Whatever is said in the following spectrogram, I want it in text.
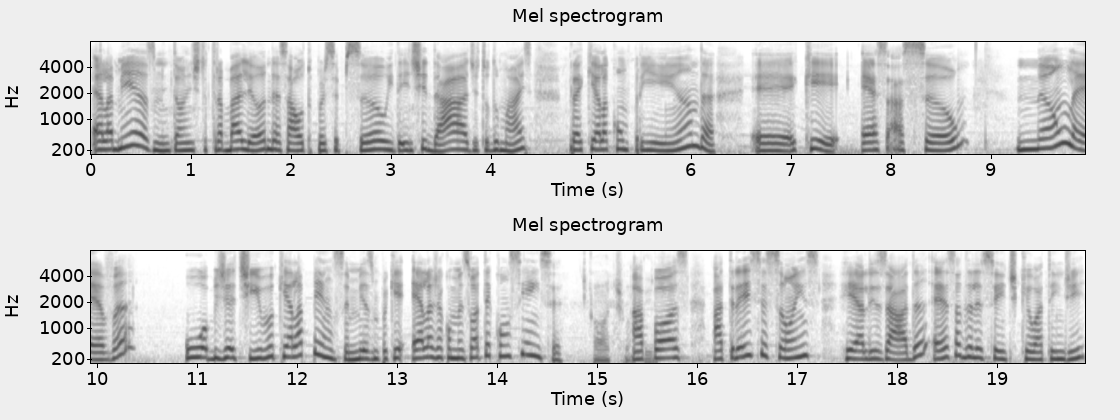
ela mesma. Então, a gente está trabalhando essa autopercepção, identidade e tudo mais, para que ela compreenda é, que essa ação não leva o objetivo que ela pensa, mesmo porque ela já começou a ter consciência. Ótimo. Após a três sessões realizadas, essa adolescente que eu atendi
